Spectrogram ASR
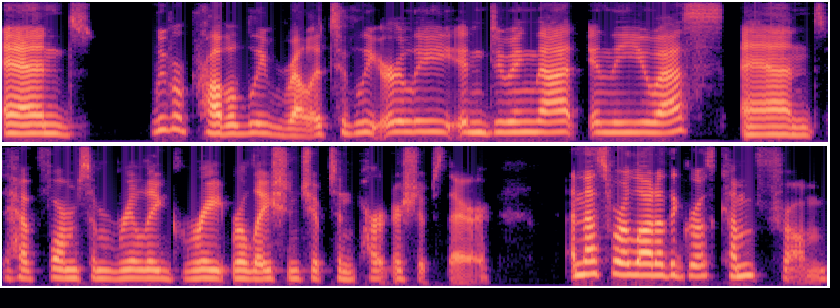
And we were probably relatively early in doing that in the US and have formed some really great relationships and partnerships there. And that's where a lot of the growth comes from.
